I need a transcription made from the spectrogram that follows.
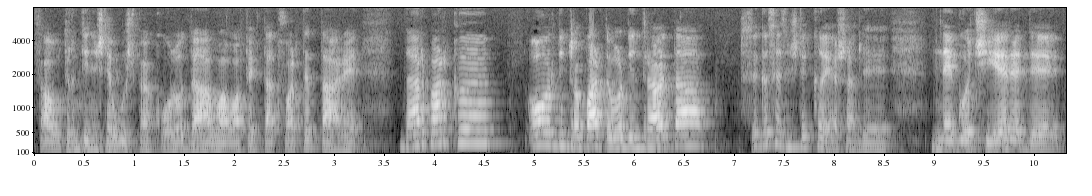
sau trântit niște uși pe acolo, da, v-au afectat foarte tare, dar parcă ori dintr-o parte, ori dintr-alta se găsesc niște căi așa de negociere, de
